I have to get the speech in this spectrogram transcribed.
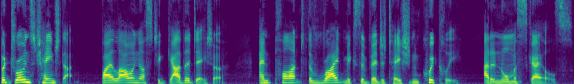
But drones change that by allowing us to gather data and plant the right mix of vegetation quickly at enormous scales.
